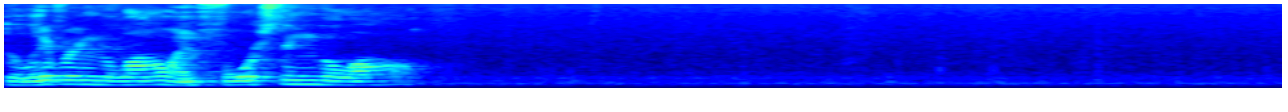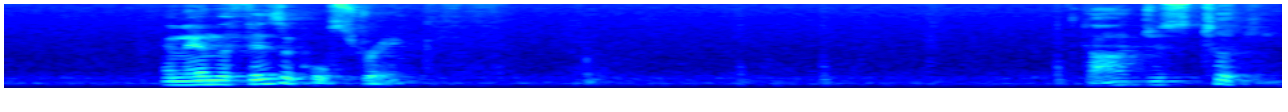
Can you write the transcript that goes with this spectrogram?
delivering the law, enforcing the law. And then the physical strength. God just took him.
